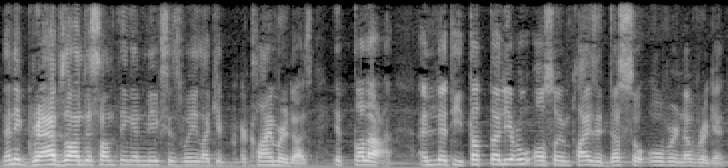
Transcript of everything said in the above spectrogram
then it grabs onto something and makes its way like a, a climber does. Ittala'a. Allati tattali'u also implies it does so over and over again.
